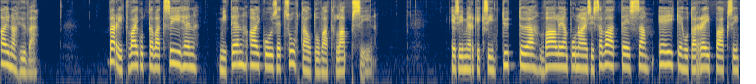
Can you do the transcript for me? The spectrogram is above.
aina hyvä. Värit vaikuttavat siihen, miten aikuiset suhtautuvat lapsiin. Esimerkiksi tyttöä vaaleanpunaisissa vaatteissa ei kehuta reippaaksi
